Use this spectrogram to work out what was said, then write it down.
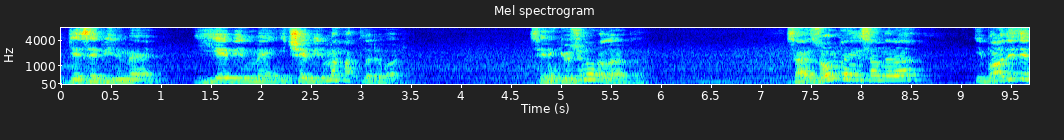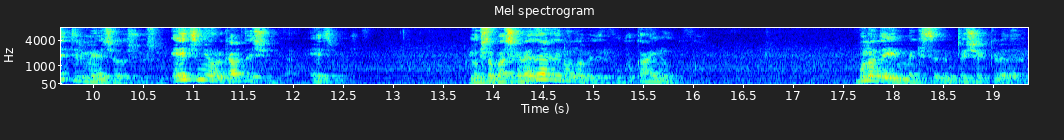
gezebilme, yiyebilme, içebilme hakları var. Senin gözün oralarda. Sen zorla insanlara ibadet ettirmeye çalışıyorsun. Etmiyor kardeşim yani, etmiyor. Yoksa başka ne derdin olabilir? Hukuk aynı hukuk. Buna değinmek istedim. Teşekkür ederim.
